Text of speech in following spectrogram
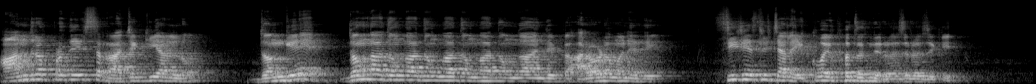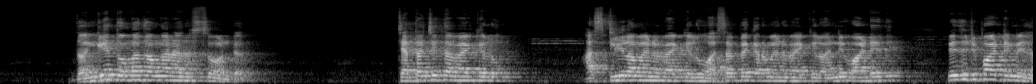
ఆంధ్రప్రదేశ్ రాజకీయాల్లో దొంగే దొంగ దొంగ దొంగ దొంగ దొంగ అని చెప్పి అరవడం అనేది సీరియస్లీ చాలా ఎక్కువైపోతుంది రోజు రోజుకి. దొంగే దొంగ దొంగ అని అరుస్తూ ఉంటారు. చెత్త చెత్త వ్యాఖ్యలు అశ్లీలమైన వ్యాఖ్యలు అసభ్యకరమైన వ్యాఖ్యలు అన్నీ వాడేది ఎదుటి పార్టీ మీద.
